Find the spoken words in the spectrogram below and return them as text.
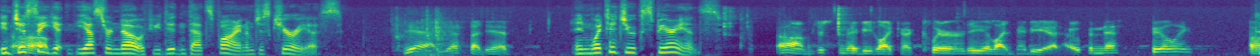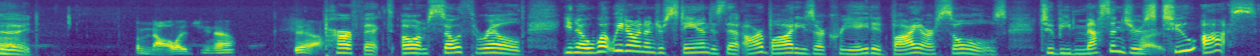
It, just uh, say y- yes or no. If you didn't, that's fine. I'm just curious. Yeah, yes, I did. And what did you experience? Um, just maybe like a clarity, like maybe an openness feeling. Good. Uh, some knowledge, you know. Yeah. Perfect. Oh, I'm so thrilled. You know, what we don't understand is that our bodies are created by our souls to be messengers right. to us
